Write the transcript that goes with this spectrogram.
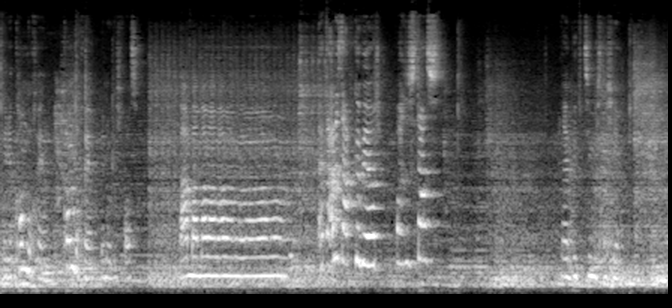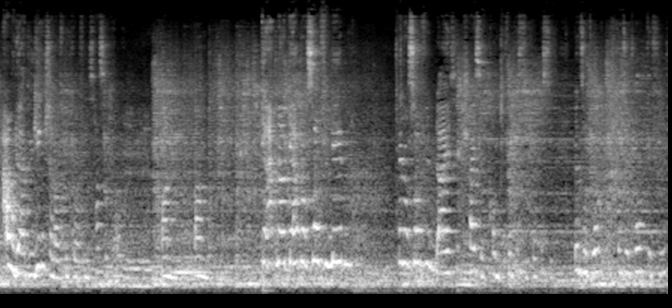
Vader, komm doch her. Komm doch her, wenn du bist raus. Bam, bam, bam, bam, bam, bam. Er hat alles abgewehrt. Was ist das? Nein, bitte zieh mich nicht her. Au, der hat einen Gegenstand aufgegriffen. Das hasse ich auch. Bam, bam. Der hat, noch, der hat noch so viel Leben. Der hat noch so viel. Nein, scheiße. Komm, vergiss dich, vergiss dich. Bin so tot. Bin so tot gefühlt.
